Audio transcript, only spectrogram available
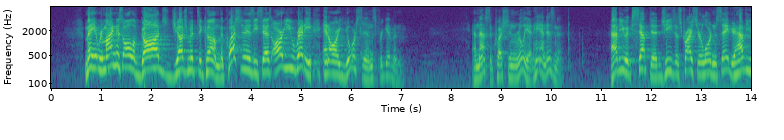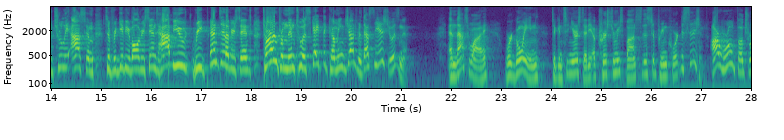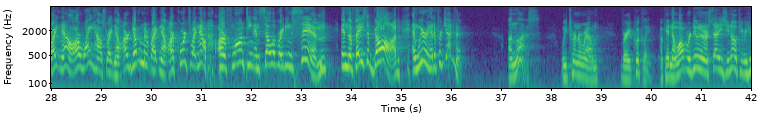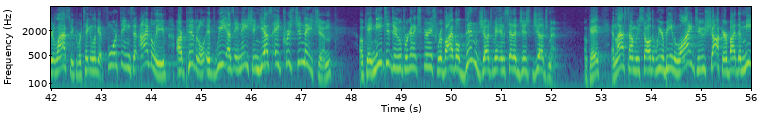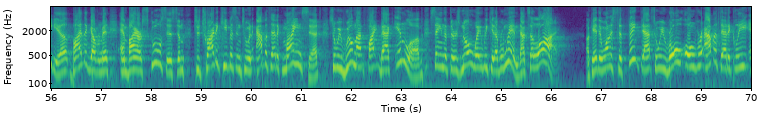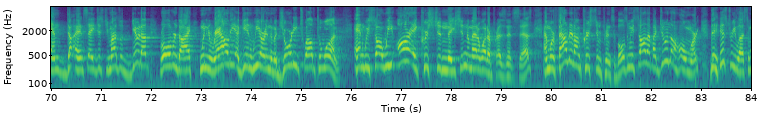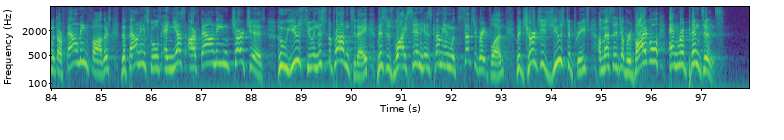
May it remind us all of God's judgment to come. The question is, he says, are you ready and are your sins forgiven? And that's the question really at hand, isn't it? Have you accepted Jesus Christ, your Lord and Savior? Have you truly asked Him to forgive you of all of your sins? Have you repented of your sins, turned from them to escape the coming judgment? That's the issue, isn't it? And that's why we're going to continue our study, a Christian response to the Supreme Court decision. Our world, folks, right now, our White House right now, our government right now, our courts right now are flaunting and celebrating sin in the face of God, and we're headed for judgment. Unless we turn around very quickly. Okay, now what we're doing in our studies, you know, if you were here last week, we're taking a look at four things that I believe are pivotal if we as a nation, yes, a Christian nation, okay, need to do if we're going to experience revival, then judgment instead of just judgment. Okay? And last time we saw that we are being lied to, shocker, by the media, by the government, and by our school system to try to keep us into an apathetic mindset so we will not fight back in love, saying that there's no way we could ever win. That's a lie. Okay, they want us to think that, so we roll over apathetically and, and say, just you might as well give it up, roll over and die. When in reality, again, we are in the majority 12 to 1. And we saw we are a Christian nation, no matter what our president says, and we're founded on Christian principles. And we saw that by doing the homework, the history lesson with our founding fathers, the founding schools, and yes, our founding churches, who used to, and this is the problem today, this is why sin has come in with such a great flood. The churches used to preach a message of revival and repentance.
